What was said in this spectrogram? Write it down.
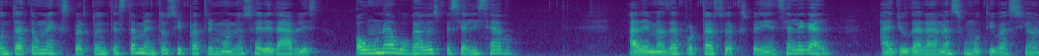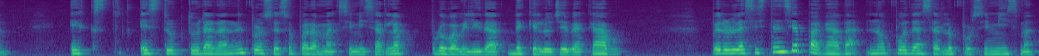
Contrata un experto en testamentos y patrimonios heredables o un abogado especializado. Además de aportar su experiencia legal, ayudarán a su motivación, estructurarán el proceso para maximizar la probabilidad de que lo lleve a cabo. Pero la asistencia pagada no puede hacerlo por sí misma,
